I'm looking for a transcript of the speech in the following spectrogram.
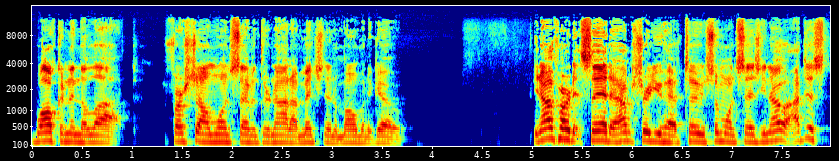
walking in the light. First John 1 7 through 9, I mentioned it a moment ago. You know, I've heard it said, and I'm sure you have too. Someone says, you know, I just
